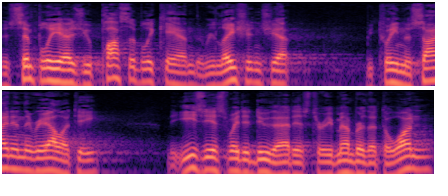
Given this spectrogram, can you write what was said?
as simply as you possibly can the relationship between the sign and the reality, the easiest way to do that is to remember that the one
